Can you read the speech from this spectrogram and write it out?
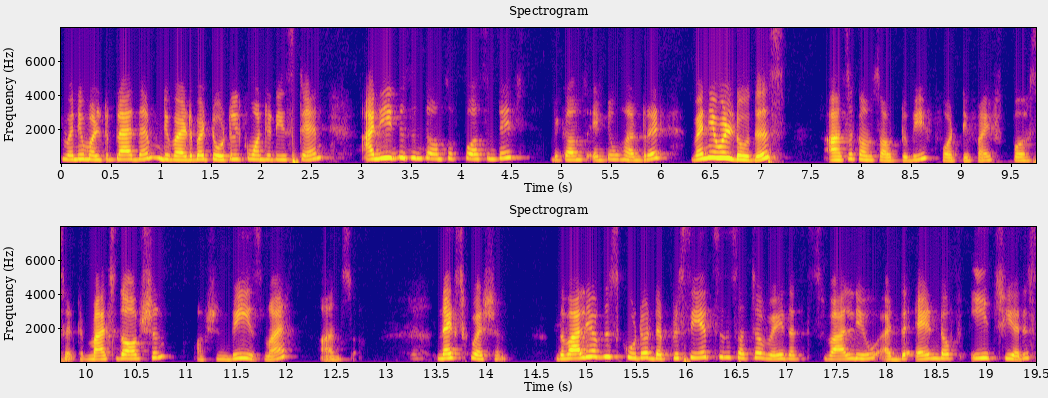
when you multiply them, divided by total quantity is 10. I need this in terms of percentage, becomes into 100. When you will do this, answer comes out to be 45%. Match the option. Option B is my answer. Next question. The value of the scooter depreciates in such a way that its value at the end of each year is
